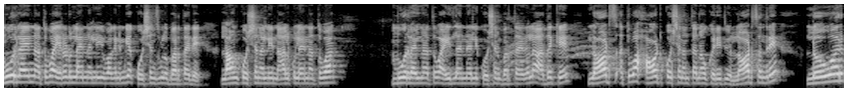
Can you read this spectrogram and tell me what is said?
ಮೂರು ಲೈನ್ ಅಥವಾ ಎರಡು ಲೈನಲ್ಲಿ ಇವಾಗ ನಿಮಗೆ ಕ್ವಶನ್ಸ್ಗಳು ಬರ್ತಾ ಇದೆ. ಲಾಂಗ್ ಕ್ವಶನಲ್ಲಿ ನಾಲ್ಕು ಲೈನ್ ಅಥವಾ ಮೂರು ಲೈನ್ ಅಥವಾ ಐದು ಲೈನಲ್ಲಿ ಕ್ವಶನ್ ಬರ್ತಾ ಇದೆಯಲ್ಲ? ಅದಕ್ಕೆ ಲಾರ್ಡ್ಸ್ ಅಥವಾ ಹಾಟ್ ಕ್ವಶನ್ ಅಂತ ನಾವು ಕರಿತೀವಿ. ಲಾರ್ಡ್ಸ್ ಅಂದರೆ ಲೋವರ್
